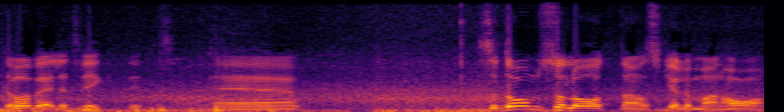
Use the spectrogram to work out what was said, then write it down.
Det var väldigt viktigt. Eh, så de soldaterna skulle man ha.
